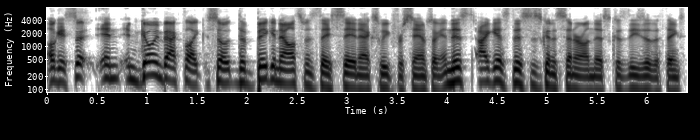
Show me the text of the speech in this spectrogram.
okay, so and, and going back to like so the big announcements they say next week for Samsung, and this I guess this is going to center on this because these are the things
